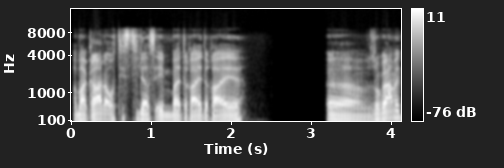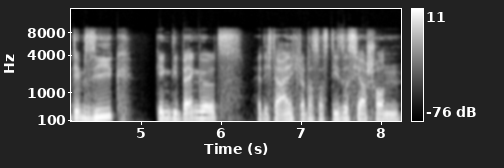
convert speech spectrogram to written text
Aber gerade auch die Steelers eben bei 3-3. Äh, sogar mit dem Sieg gegen die Bengals hätte ich da eigentlich gedacht, dass das dieses Jahr schon,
